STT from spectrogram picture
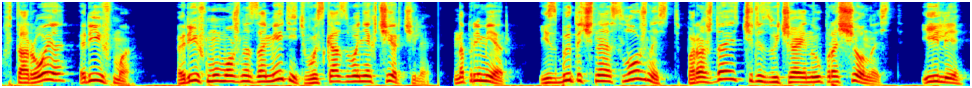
Второе – рифма. Рифму можно заметить в высказываниях Черчилля. Например, Избыточная сложность порождает чрезвычайную упрощенность. Или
